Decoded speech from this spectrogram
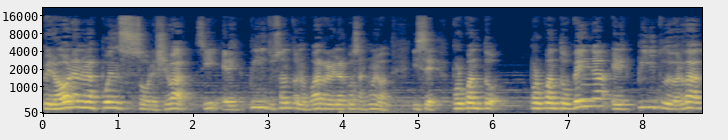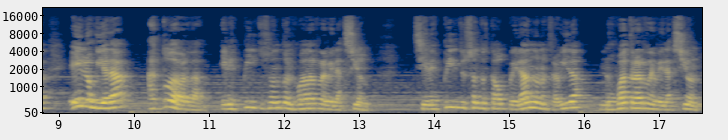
pero ahora no las pueden sobrellevar. ¿sí? El Espíritu Santo nos va a revelar cosas nuevas. Dice, por cuanto, por cuanto venga el Espíritu de verdad, Él los guiará a toda verdad. El Espíritu Santo nos va a dar revelación si el Espíritu Santo está operando en nuestra vida, nos va a traer revelación.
